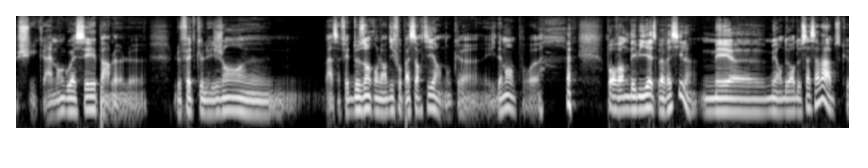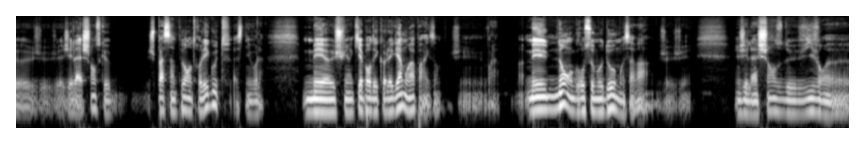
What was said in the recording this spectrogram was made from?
je suis quand même angoissé par le, le, le fait que les gens. euh, bah, ça fait deux ans qu'on leur dit faut pas sortir. Donc, euh, évidemment, pour, euh, pour vendre des billets, c'est pas facile. Mais, mais en dehors de ça, ça va. Parce que j'ai la chance que je passe un peu entre les gouttes à ce niveau-là. Mais je suis inquiet pour des collègues à moi, par exemple. Voilà. Mais non, grosso modo, moi, ça va. J'ai la chance de vivre euh,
